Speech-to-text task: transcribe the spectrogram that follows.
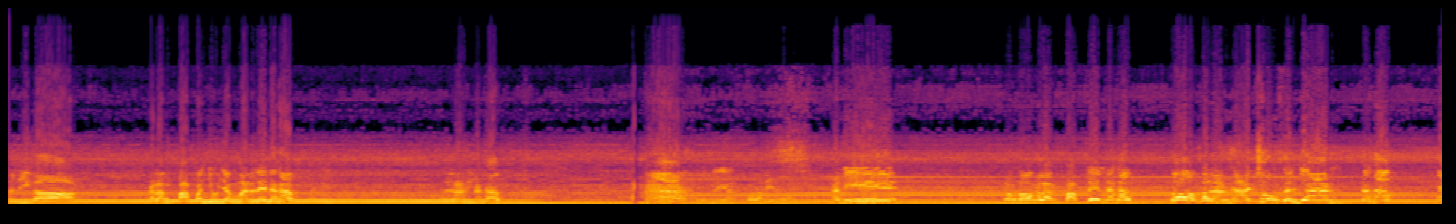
อันนี้ก็กำลังปรับกันอยู่อย่างมันเลยนะครับอ่านะครับอ่าผมนะยังขอพี่เราอันนี้น้องๆกำลังปรับเล่นนะครับ ก็กำลังหาช่วงสัญญาณนะครับแอ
